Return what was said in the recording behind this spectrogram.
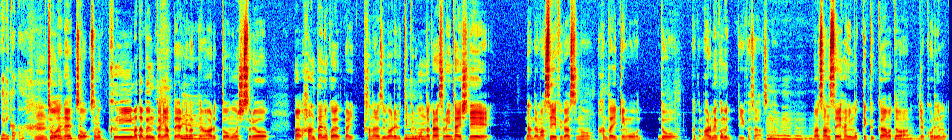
やり方。うん、そうだね。そう。その国または文化に合ったやり方っていうのはあると思うしそれを、まあ、反対の声はやっぱり必ず生まれてくるもんだから、それに対してなんだろう、まあ、政府がその反対意見をどうなんか丸め込むっていうかさその、まあ、賛成派に持っていくかまたは、じゃあこれでも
